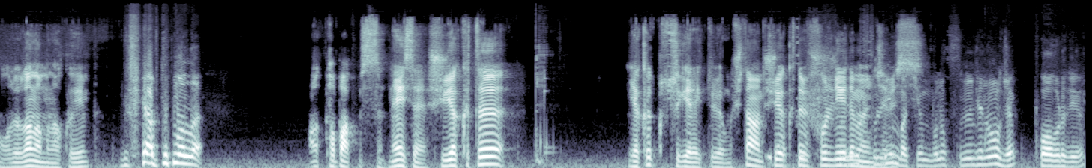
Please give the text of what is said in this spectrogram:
Ne oluyor lan amına koyayım? Bir şey yaptım valla. Aa, top atmışsın. Neyse şu yakıtı yakıt kutusu gerektiriyormuş. Tamam şu yakıtı bir fullleyelim Şunu önce fulleyeyim biz. bakayım bunu fullleyince ne olacak? Power diyor.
